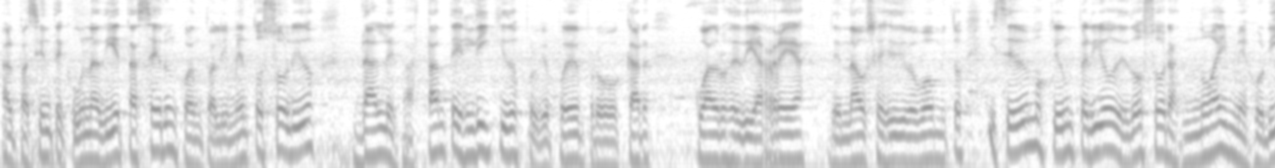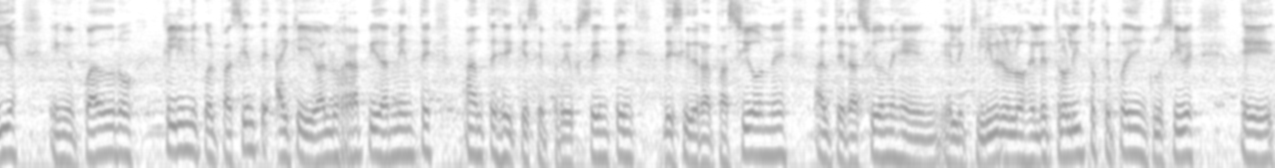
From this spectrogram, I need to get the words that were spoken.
al paciente con una dieta cero en cuanto a alimentos sólidos, darles bastantes líquidos porque puede provocar cuadros de diarrea, de náuseas y de vómitos, y si vemos que en un periodo de dos horas no hay mejoría en el cuadro clínico del paciente, hay que llevarlo rápidamente antes de que se presenten deshidrataciones, alteraciones en el equilibrio de los electrolitos que pueden inclusive eh,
